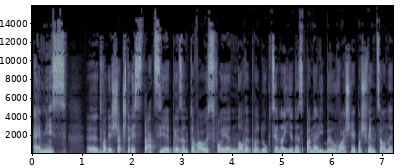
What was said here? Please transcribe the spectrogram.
Emmys 24 e, stacje prezentowały swoje nowe produkcje, no i jeden z paneli był właśnie poświęcony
